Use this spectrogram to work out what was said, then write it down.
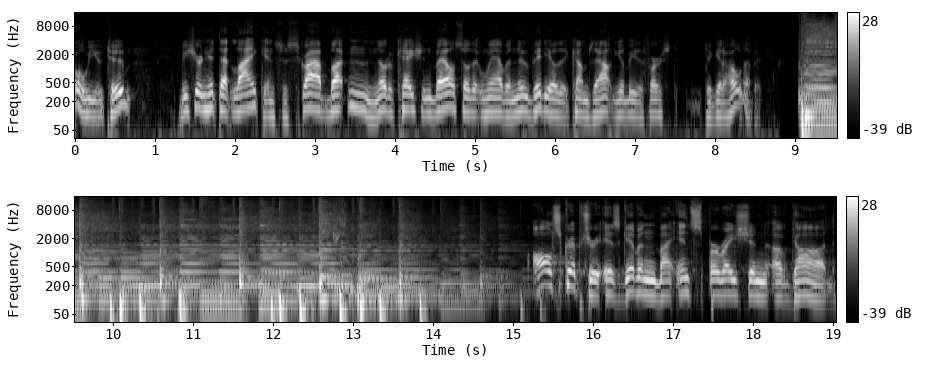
Hello, YouTube. Be sure and hit that like and subscribe button and notification bell so that when we have a new video that comes out, you'll be the first to get a hold of it. All scripture is given by inspiration of God,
